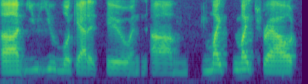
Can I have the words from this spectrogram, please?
uh, you you look at it too, and um, Mike Mike Trout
